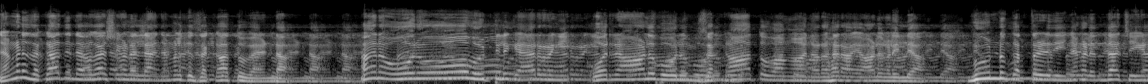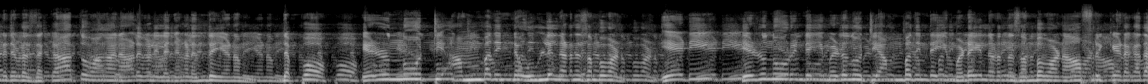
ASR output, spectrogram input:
ഞങ്ങൾ സക്കാത്തിന്റെ അവകാശികളല്ല ഞങ്ങൾക്ക് സക്കാത്ത് വേണ്ട. അങ്ങനെ ഓരോ വീട്ടിൽ കയറിറങ്ങി ഒരാൾ പോലും സക്കാത്ത് വാങ്ങാൻ അർഹരായ ആളുകളില്ല. വീണ്ടും കത്തെഴുതി ഞങ്ങൾ എന്താ ചെയ്യേണ്ടത്? ഇവിടെ സക്കാത്ത് വാങ്ങാൻ ആളുകളില്ല. ഞങ്ങൾ എന്ത് ചെയ്യണം? ഇതെപ്പോ? എഴുന്നൂറ്റി അമ്പതിന്റെ ഉള്ളിൽ നടന്ന സംഭവമാണ്. എ ഡി എഴുന്നൂറിന്റെയും എഴുന്നൂറ്റി അമ്പതിന്റെയും ഇടയിൽ നടന്ന സംഭവമാണ് ആഫ്രിക്കയുടെ കഥ.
